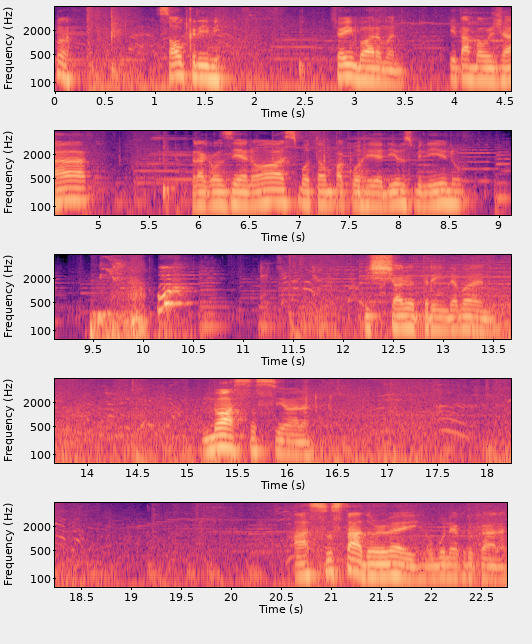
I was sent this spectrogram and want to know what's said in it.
Só o crime. Deixa eu ir embora, mano. Aqui tá bom já. Dragãozinho é nosso. Botamos pra correr ali os meninos. Uh! Ixi, olha o Trinda, mano. Nossa senhora. Assustador, velho, o boneco do cara.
